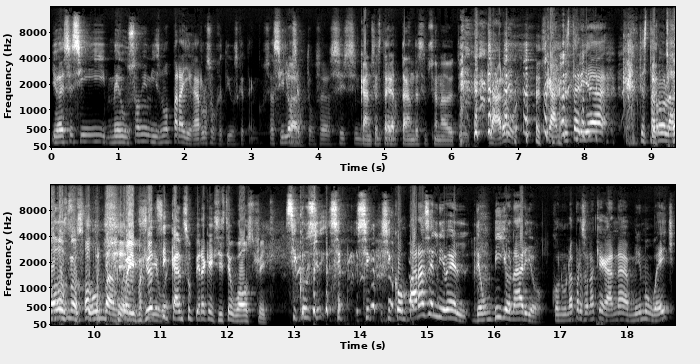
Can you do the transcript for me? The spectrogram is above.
Yo a veces sí me uso a mí mismo para llegar a los objetivos que tengo. O sea, sí lo Claro. acepto. O sea, sí, sin- Kant estaría tan decepcionado de ti. Claro, güey. Kant estaría... Kant está De rolando Todos nosotros. tumba, Güey, imagínate si güey. Kant supiera que existe Wall Street. Si, si, si- comparas el nivel de un billonario con una persona que gana minimum wage,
